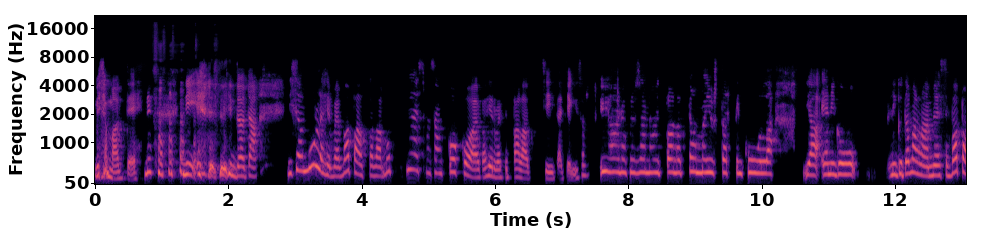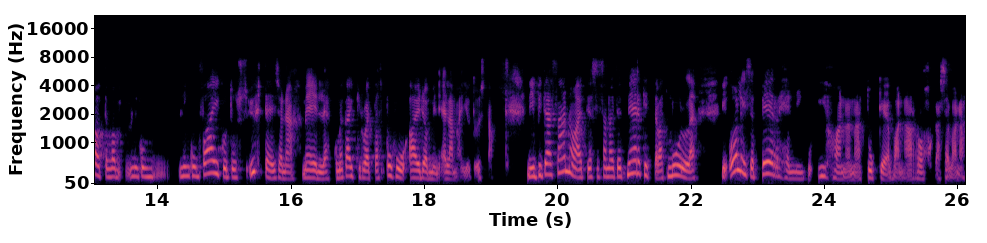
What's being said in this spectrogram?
mitä mä oon tehnyt, niin, niin, tota, niin se on mulle hirveän vapauttava, mutta myös mä saan koko ajan hirveästi palautetta siitä, että jengi sanoo, että ihana kun sanoit ton, että ton mä just tarvitsin kuulla, ja, ja niin kuin, niin kuin tavallaan myös se vapauttava niin kuin, niin kuin vaikutus yhteisönä meille, kun me kaikki ruvettaisiin puhua aidommin elämänjutuista, niin pitää sanoa, että jos sä sanoit, että merkittävät mulle, niin oli se perhe niin kuin ihanana, tukevana, rohkaisevana.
